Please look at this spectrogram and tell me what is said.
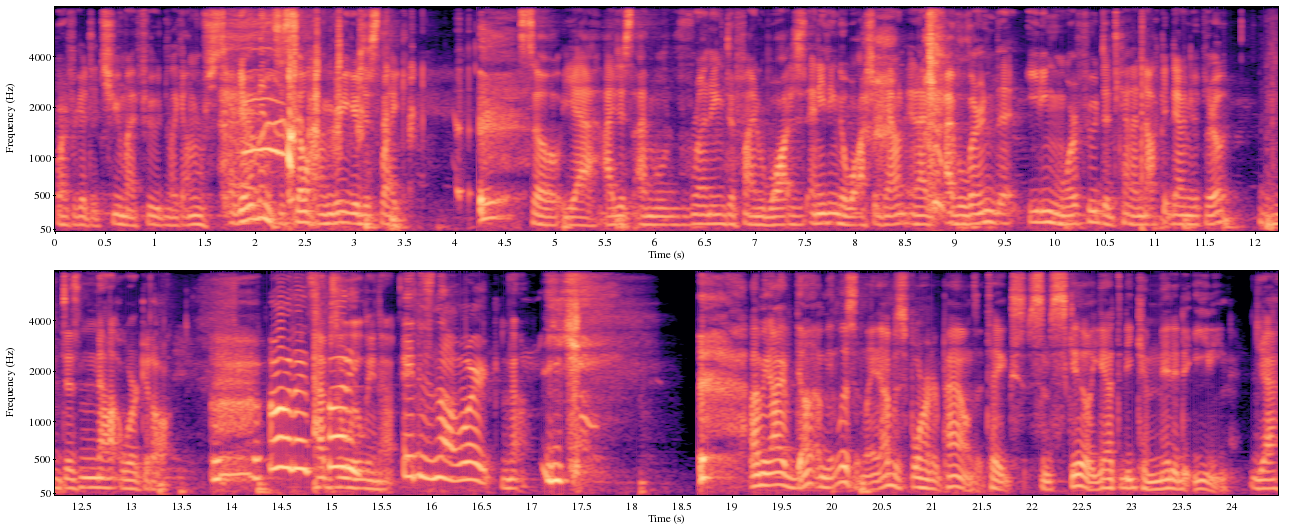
or I forget to chew my food. Like I'm, have you ever been just so hungry? You're just like, So yeah, I just I'm running to find water, just anything to wash it down, and I've I've learned that eating more food to kind of knock it down your throat does not work at all. Oh, that's Absolutely funny. not. It does not work. No. You can't. I mean, I've done. I mean, listen, Lane. I was 400 pounds. It takes some skill. You have to be committed to eating. Yeah.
